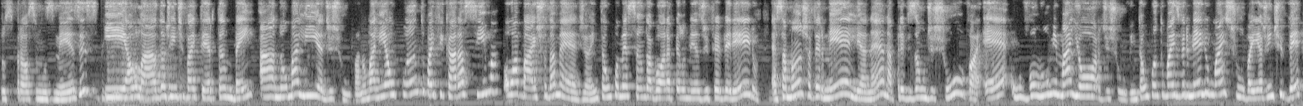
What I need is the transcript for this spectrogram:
dos próximos meses e ao lado a gente vai ter também a anomalia de chuva. A anomalia é o quanto vai ficar acima ou abaixo da média. Então, começando agora pelo mês de fevereiro, essa mancha vermelha, né, na previsão de chuva é o volume maior de chuva. Então, quanto mais vermelho, mais chuva. E a gente vê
